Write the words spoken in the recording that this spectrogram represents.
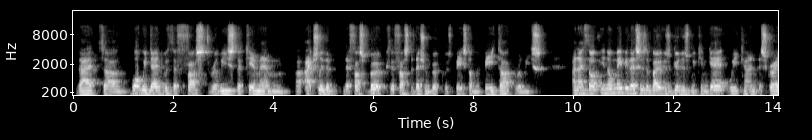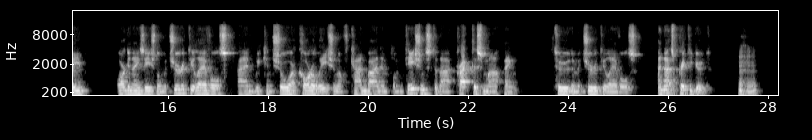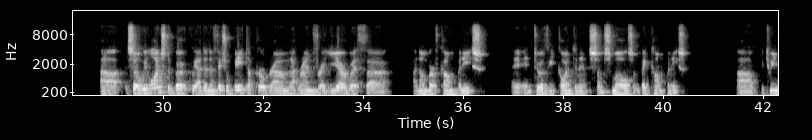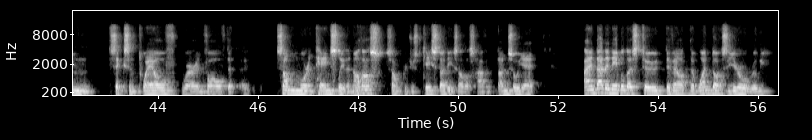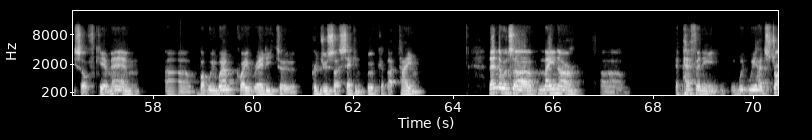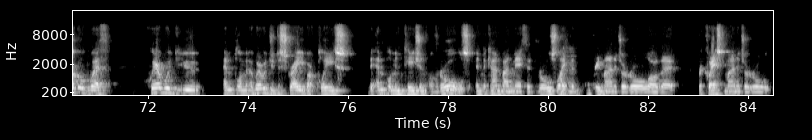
that um, what we did with the first release, the KMM, uh, actually the, the first book, the first edition book was based on the beta release. And I thought, you know, maybe this is about as good as we can get. We can describe organizational maturity levels and we can show a correlation of Kanban implementations to that, practice mapping to the maturity levels. And that's pretty good. Mm-hmm. Uh, so we launched the book. We had an official beta program that ran for a year with uh, a number of companies in two or three continents, some small, some big companies. Uh, between six and 12 were involved, at, uh, some more intensely than others. Some produced case studies, others haven't done so yet. And that enabled us to develop the 1.0 release of KMM uh, but we weren't quite ready to produce a second book at that time. Then there was a minor uh, epiphany. We, we had struggled with where would you implement, where would you describe or place the implementation of roles in the Kanban method, roles like mm-hmm. the delivery manager role or the request manager role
